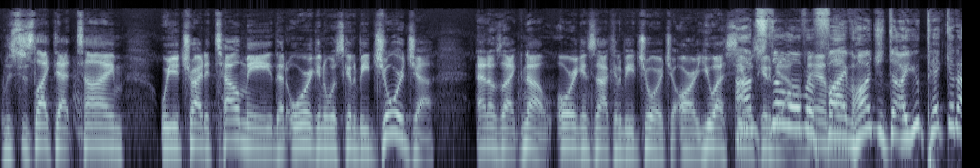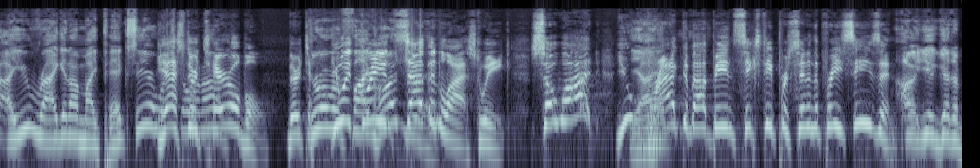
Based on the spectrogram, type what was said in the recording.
It's just like that time where you tried to tell me that Oregon was going to be Georgia, and I was like, no, Oregon's not going to be Georgia, or USC I'm was still be over Alabama. 500. Are you picking? Are you ragging on my picks here? What's yes, they're on? terrible. They're, te- They're over you went three and seven last week. So what? You Yeah, I had- bragged about being sixty percent in the preseason. Oh, you're gonna.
